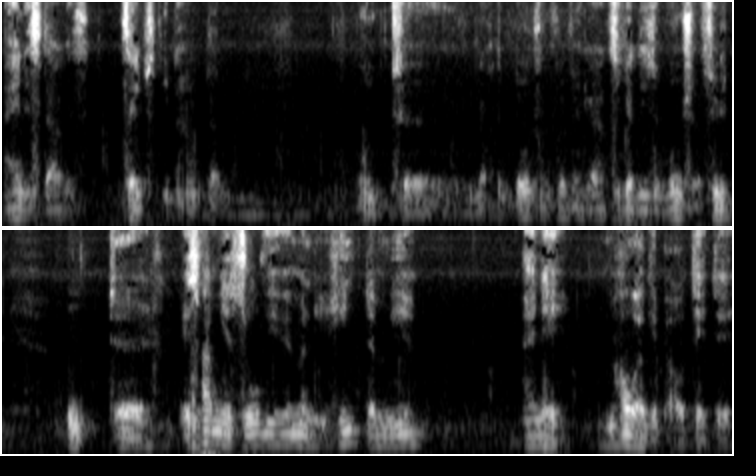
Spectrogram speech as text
eines Tages selbst in der Hand haben. Und äh, nach dem Tod von Furtwängler hat sich ja dieser Wunsch erfüllt. Und äh, es war mir so, wie wenn man hinter mir eine Mauer gebaut hätte,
